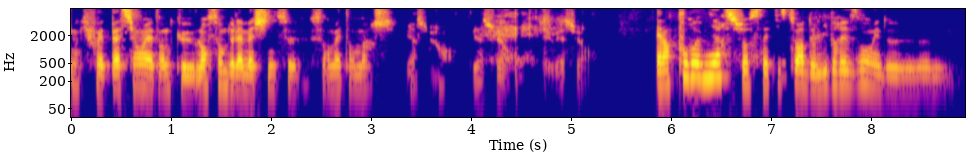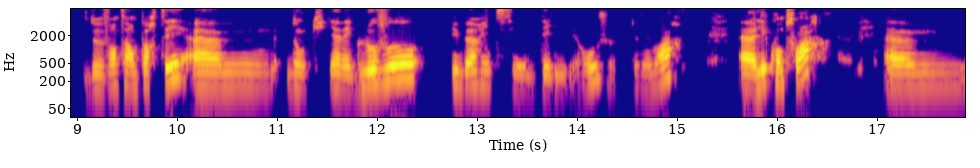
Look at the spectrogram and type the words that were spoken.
Donc il faut être patient et attendre que l'ensemble de la machine se, se remette en marche. Bien sûr, bien sûr, bien sûr. Alors pour revenir sur cette histoire de livraison et de, de vente à emporter, euh, donc il y avait Glovo, Uber Eats et Deliveroo de mémoire, euh, les comptoirs. Euh,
